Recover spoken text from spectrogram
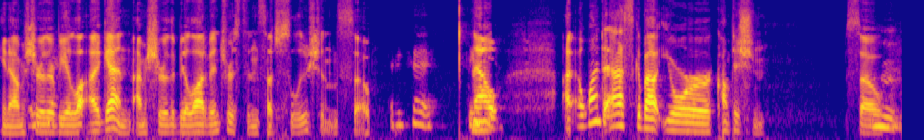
you know, I'm sure okay. there'll be a lot. Again, I'm sure there'll be a lot of interest in such solutions. So okay. Thank now, I, I, wanted to ask about your competition. So. Mm-hmm.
